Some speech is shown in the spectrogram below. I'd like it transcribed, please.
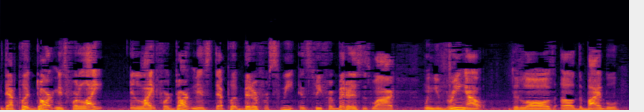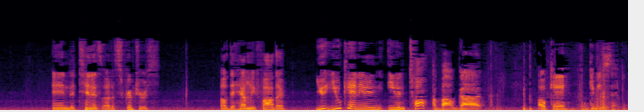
that put darkness for light and light for darkness that put bitter for sweet and sweet for bitter. This is why when you bring out the laws of the Bible and the tenets of the scriptures of the Heavenly Father, you, you can't even, even talk about God. Okay, give me a second.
